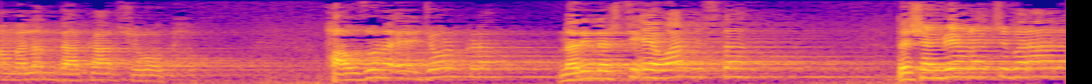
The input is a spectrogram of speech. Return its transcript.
عملا دا کار شروع کړي حوضونه ئې جوړ کړه، نري لښتي ئې واویسته. د شنبې ورځ چې به راله،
